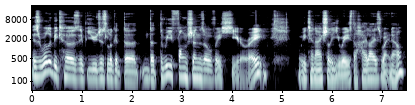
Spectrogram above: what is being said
It's really because if you just look at the, the three functions over here, right? We can actually erase the highlights right now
